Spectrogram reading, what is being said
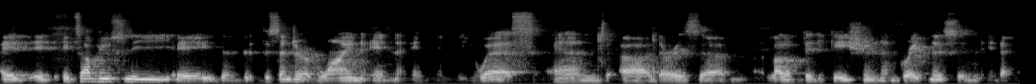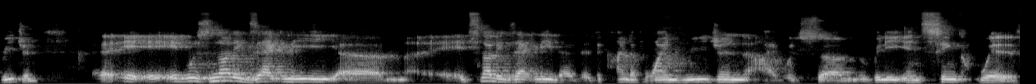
it, it, it's obviously a, the, the, center of wine in, in, US, and uh, there is a lot of dedication and greatness in, in that region. Uh, it, it, was not exactly um, it's not exactly the, the, the, kind of wine region I was um, really in sync with.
